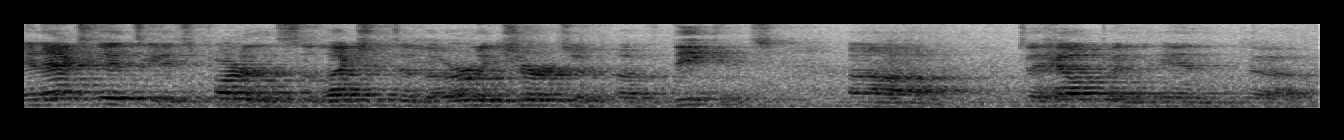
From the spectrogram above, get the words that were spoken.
In Acts 6, it's part of the selections of the early church of, of deacons uh, to help and, and uh,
